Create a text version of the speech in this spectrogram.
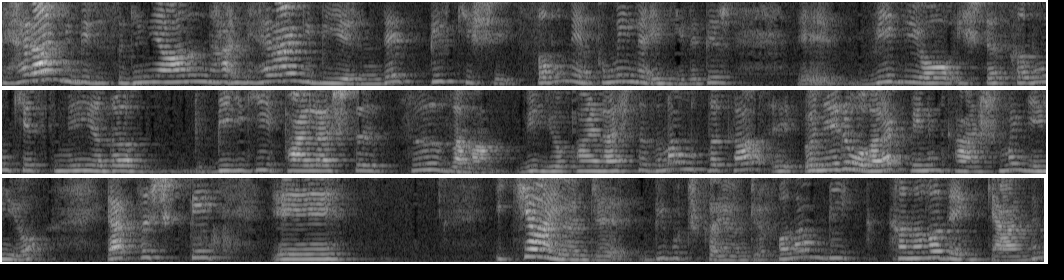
herhangi birisi dünyanın her- herhangi bir yerinde bir kişi sabun yapımıyla ilgili bir e, video işte sabun kesimi ya da bilgi paylaştığı zaman video paylaştığı zaman mutlaka e, öneri olarak benim karşıma geliyor. Yaklaşık bir iki ay önce, bir buçuk ay önce falan bir kanala denk geldim.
